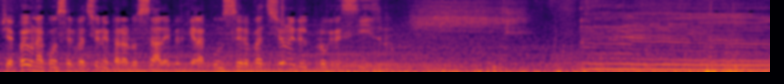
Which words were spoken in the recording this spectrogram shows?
c'è poi una conservazione paradossale perché la conservazione del progressismo mm,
